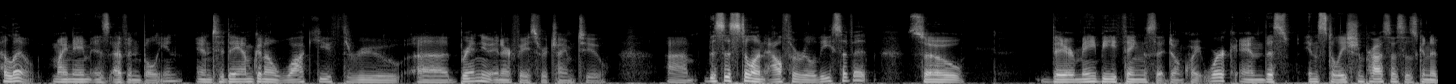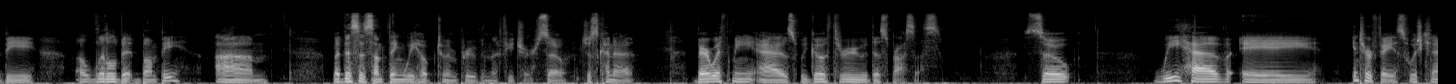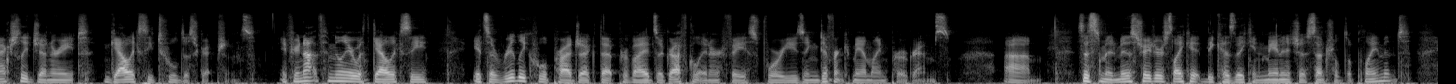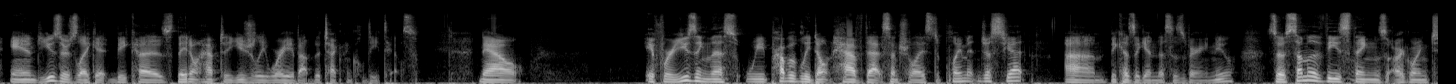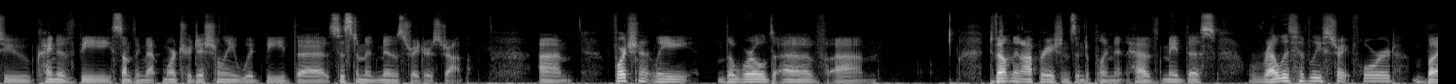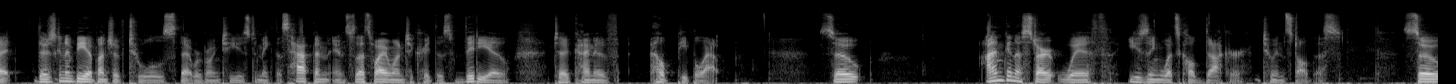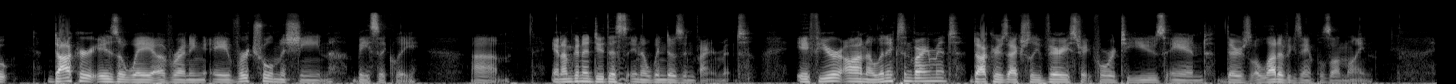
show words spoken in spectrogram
Hello, my name is Evan Bolyen, and today I'm going to walk you through a brand new interface for QIIME 2. Um, this is still an alpha release of it, so there may be things that don't quite work, and this installation process is going to be a little bit bumpy, um, but this is something we hope to improve in the future. So just kind of bear with me as we go through this process. So we have a interface which can actually generate Galaxy tool descriptions. If you're not familiar with Galaxy, it's a really cool project that provides a graphical interface for using different command line programs. Um, system administrators like it because they can manage a central deployment, and users like it because they don't have to usually worry about the technical details. Now, if we're using this, we probably don't have that centralized deployment just yet, um, because again, this is very new. So some of these things are going to kind of be something that more traditionally would be the system administrator's job. Um, fortunately, the world of um, development operations and deployment have made this relatively straightforward, but there's going to be a bunch of tools that we're going to use to make this happen, and so that's why I wanted to create this video to kind of help people out. So I'm going to start with using what's called Docker to install this. So Docker is a way of running a virtual machine, basically. Um, and I'm going to do this in a Windows environment. If you're on a Linux environment, Docker is actually very straightforward to use, and there's a lot of examples online.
